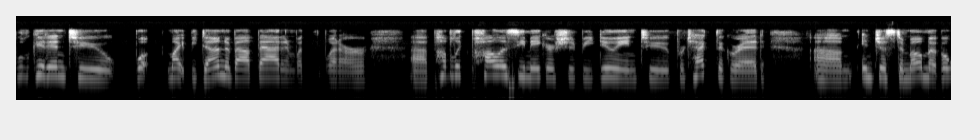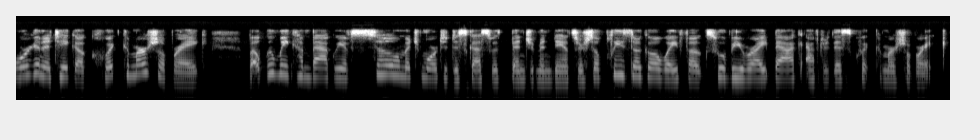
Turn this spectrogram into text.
we'll get into what might be done about that and what what our uh, public policymakers should be doing to protect the grid um, in just a moment. But we're going to take a quick commercial break. But when we come back, we have so much more to discuss with Benjamin Dancer. So please don't go away, folks. We'll be right back after this quick commercial break.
